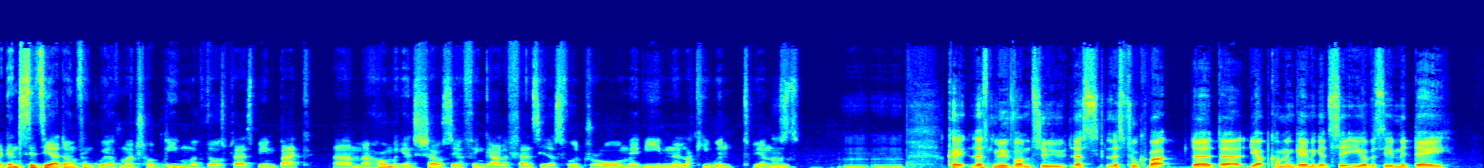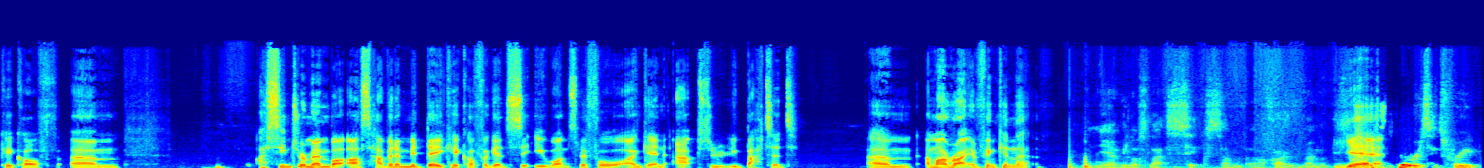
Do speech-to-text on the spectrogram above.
against City, I don't think we have much hope, even with those players being back. Um, at home against Chelsea, I think I'd have fancied us for a draw or maybe even a lucky win. To be honest. Mm-mm. Okay, let's move on to let's let's talk about the the, the upcoming game against City. Obviously, a midday kickoff. Um, I seem to remember us having a midday kickoff against City once before and getting absolutely battered. Um, am I right in thinking that? Yeah, we lost like six. Some I can't remember. Yeah. three six three,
